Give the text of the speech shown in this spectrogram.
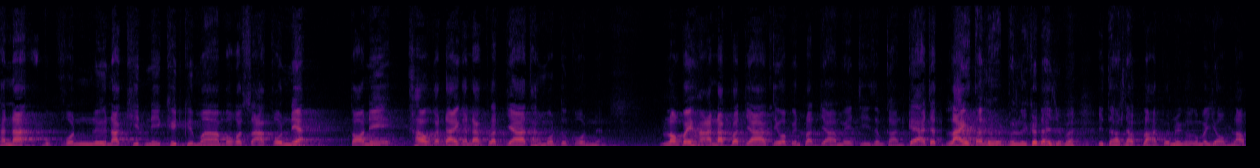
คณะบุคคลหรือนักคิดนี้คิดขึ้นมา บอกว่าสากลเนี่ยตอนนี้เข้ากันได้กับนักปรัชญาทั้งหมดทุกคนเนี่ยลองไปหานักปรัชญาที่ว่าเป็นปรัชญาเมธีสำคัญ แกอาจจะไล่ตะเลิดไปเลยก็ได้ใช่ไหมอิตานักปราชญ์คนนั้เขาก็ไม่ยอมรับ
